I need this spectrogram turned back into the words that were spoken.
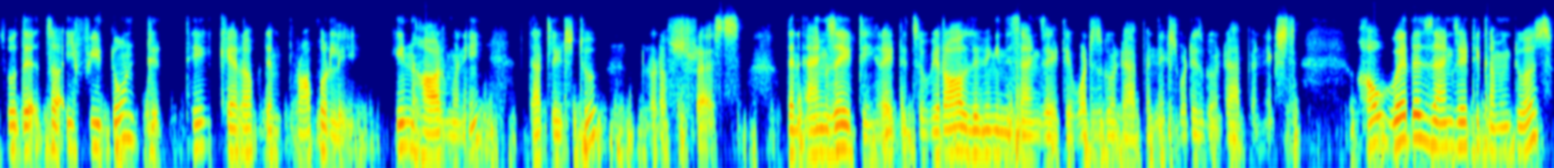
so that so if we don't take care of them properly in harmony that leads to a lot of stress. Then anxiety right? So we're all living in this anxiety. What is going to happen next? What is going to happen next? How where does anxiety coming to us?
